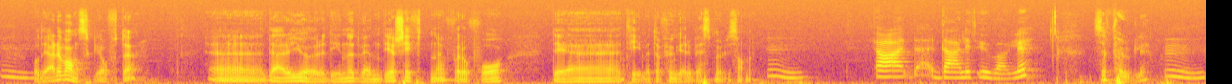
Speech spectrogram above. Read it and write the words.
Mm. Og det er det vanskelige ofte. Eh, det er å gjøre de nødvendige skiftene for å få det teamet til å fungere best mulig sammen. Mm. Ja, det, det er litt ubehagelig. Selvfølgelig. Mm.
